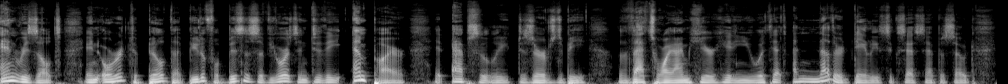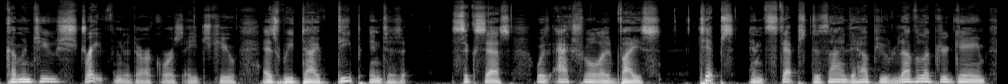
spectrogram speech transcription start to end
and results in order to build that beautiful business of yours into the empire it absolutely deserves to be. That's why I'm here hitting you with yet another daily success episode coming to you straight from the Dark Horse HQ as we dive deep into success with actual advice tips and steps designed to help you level up your game.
